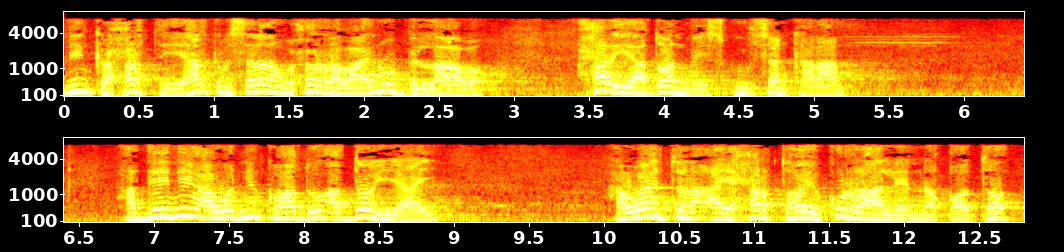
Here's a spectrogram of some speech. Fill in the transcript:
ninka xorta iyo halka masaladan wuxuu rabaa inuu bilaabo xor iyo addoon ma isguursan karaan. Haddii nin ninku hadduu addoon yahay haweentuna ay xor tahoy ku raalli noqoto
